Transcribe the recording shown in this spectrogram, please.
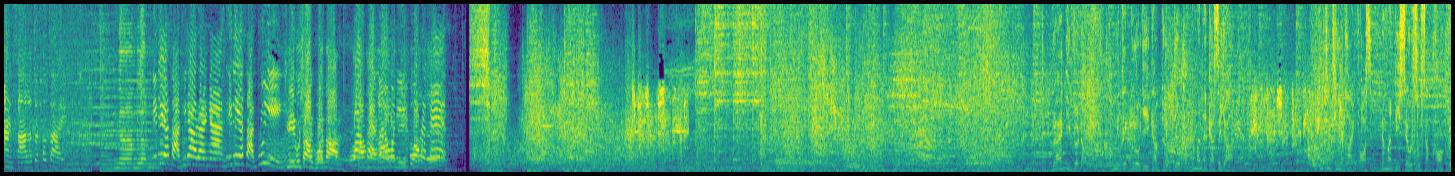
อ่านซะแล้วจะเข้าใจ งามล้นิตยสารที่ดาวรายงาน นิตยสารผู้หญิงำที่ผู้ชายควรอ่าน วางแผนแล้ววันนี้ทั่วประเทศ แรงอีกระดับ ด้วยเทคโนโลยีการผลิตเดียวกับน้ำมันอากาศยาน PTT High Force น้ำมันดีเซลสูตรสังเคราะห์เกร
